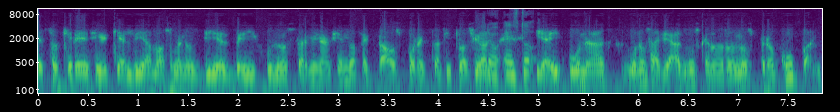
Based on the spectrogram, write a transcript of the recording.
Esto quiere decir que al día más o menos 10 vehículos terminan siendo afectados por esta situación. Esto- Y hay unas, unos hallazgos que a nosotros nos preocupan.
